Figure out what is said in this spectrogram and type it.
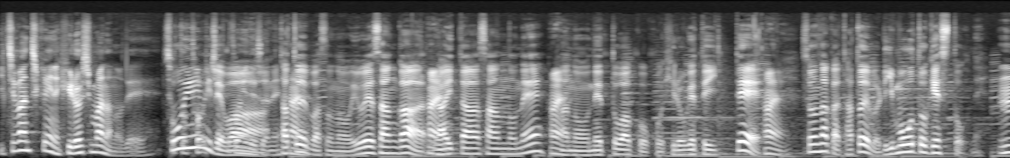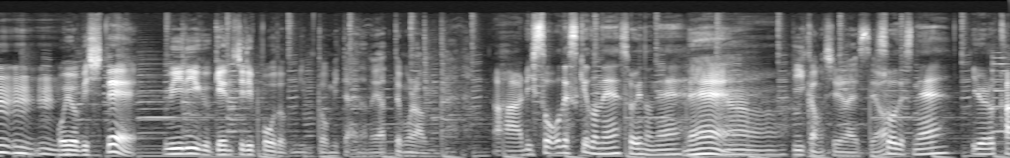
一番近いのは広島なのでそういう意味ではね。例えばその洋江さんがはい。ライターさんのねはい。あのネットワークをこう広げていってはい、はいその中例えばリモートゲストをねうんうんうん。お呼びして WE リーグ現地リポートみたいなのやってもらうみたいあー理想ですけどねそういうのね。なねうん。えいいかもしれないですよ。そうですね。いろいろ考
